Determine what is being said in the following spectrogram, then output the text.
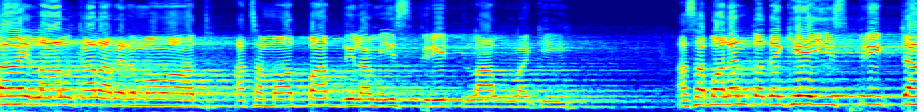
যায় লাল কালারের মদ। আচ্ছা মদ বাদ দিলাম, স্পিরিট লাল নাকি? আচ্ছা বলেন তো দেখি, এই স্পিরিটটা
